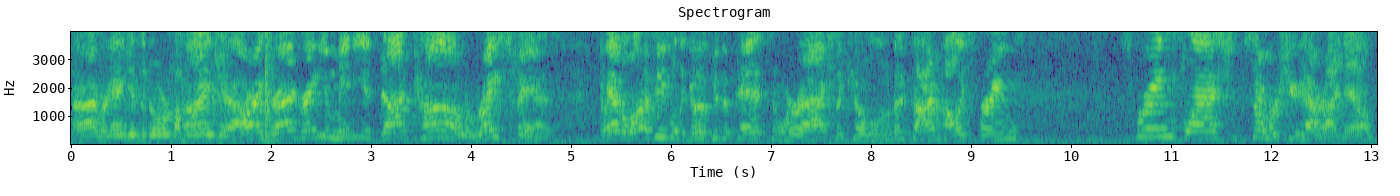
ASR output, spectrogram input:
we're gonna get the door behind you. All right, dragradialmedia.com, race fans. We have a lot of people that go through the pits and we're actually killing a little bit of time. Holly Springs, spring slash summer shootout right now.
